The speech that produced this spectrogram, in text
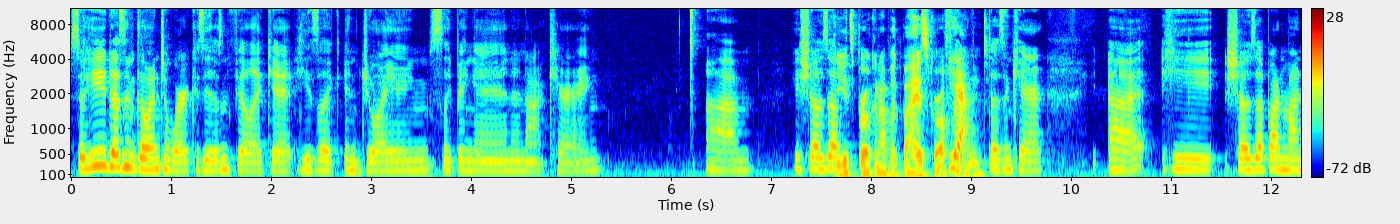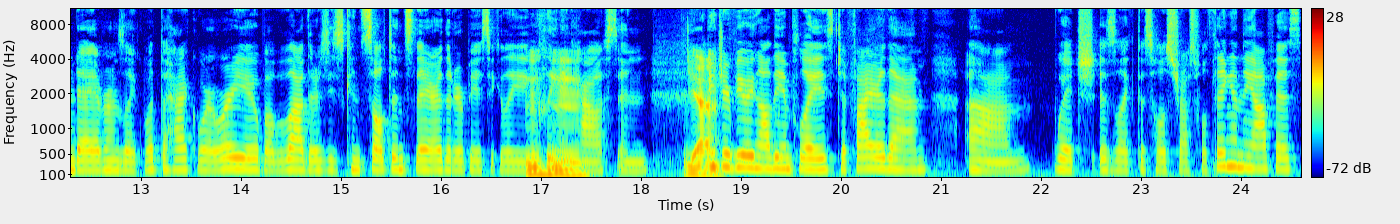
so he doesn't go into work because he doesn't feel like it. He's like enjoying sleeping in and not caring. Um, he shows up. He gets broken up with by his girlfriend. yeah, doesn't care. Uh, he shows up on Monday. Everyone's like, "What the heck? Where were you?" Blah blah blah. There's these consultants there that are basically cleaning Mhm. house and Yeah. interviewing all the employees to fire them, um, which is like this whole stressful thing in the office.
